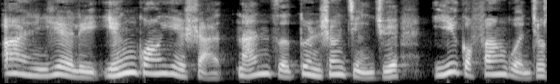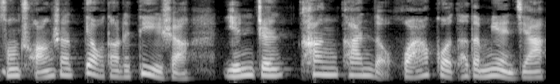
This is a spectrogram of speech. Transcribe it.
暗夜里，银光一闪，男子顿生警觉，一个翻滚就从床上掉到了地上，银针堪堪地划过他的面颊，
